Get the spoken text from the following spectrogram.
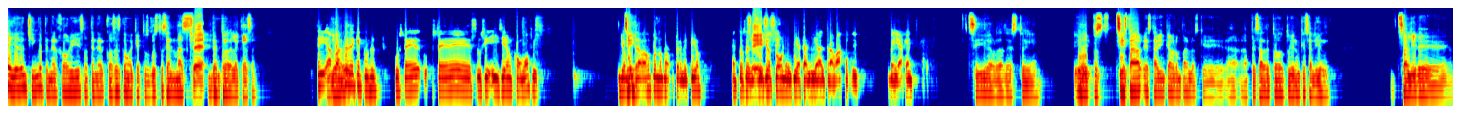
ayuda un chingo tener hobbies o tener cosas como que tus gustos sean más Sí. dentro de la casa. Sí, Yo- aparte de que pues ustedes, ustedes hicieron home office. Yo Sí. mi trabajo pues no me permitió. Entonces Sí, yo sí, sí. todos los días salía al trabajo y veía gente. Sí, la verdad, este, eh, pues sí está, está bien cabrón para los que a, a pesar de todo tuvieron que salir, salir eh,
